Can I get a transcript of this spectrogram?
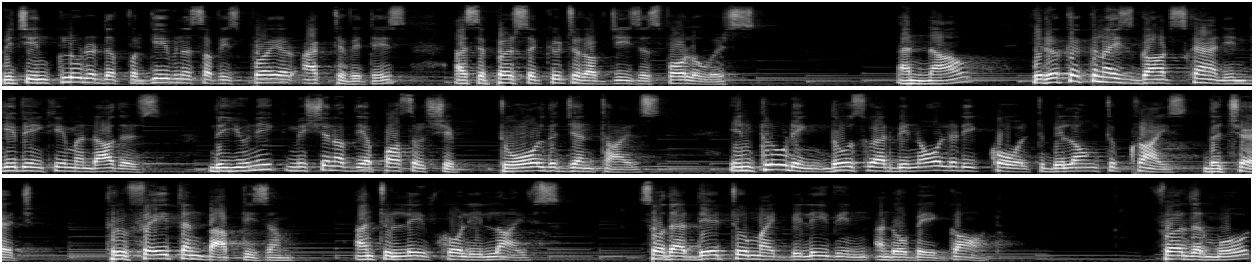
which included the forgiveness of his prior activities as a persecutor of Jesus' followers. And now, he recognized God's hand in giving him and others the unique mission of the apostleship to all the Gentiles, including those who had been already called to belong to Christ, the church, through faith and baptism and to live holy lives so that they too might believe in and obey God. Furthermore,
